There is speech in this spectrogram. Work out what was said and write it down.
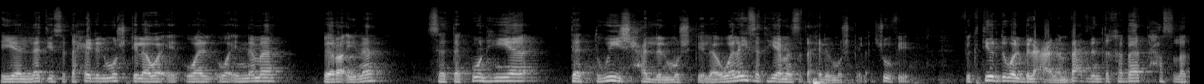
هي التي ستحل المشكلة وإنما برأينا ستكون هي تتويج حل المشكلة وليست هي من ستحل المشكلة. شوفي في كتير دول بالعالم بعد الانتخابات حصلت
